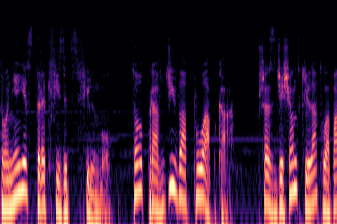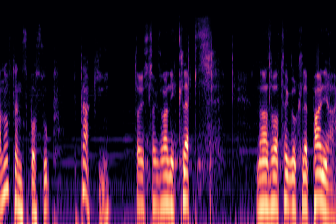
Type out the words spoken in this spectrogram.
To nie jest rekwizyt z filmu. To prawdziwa pułapka. Przez dziesiątki lat łapano w ten sposób ptaki. To jest tak zwany klept. Nazwa tego klepania.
